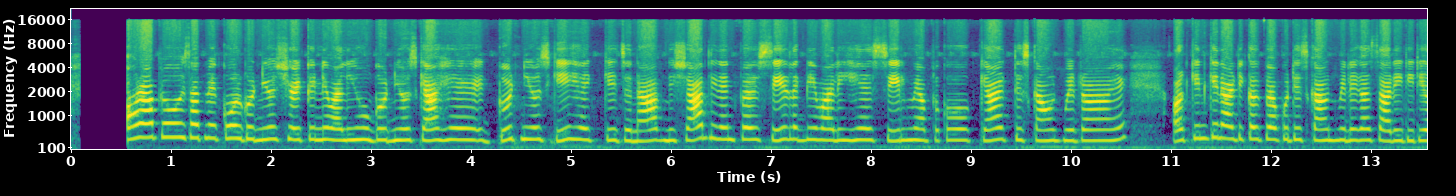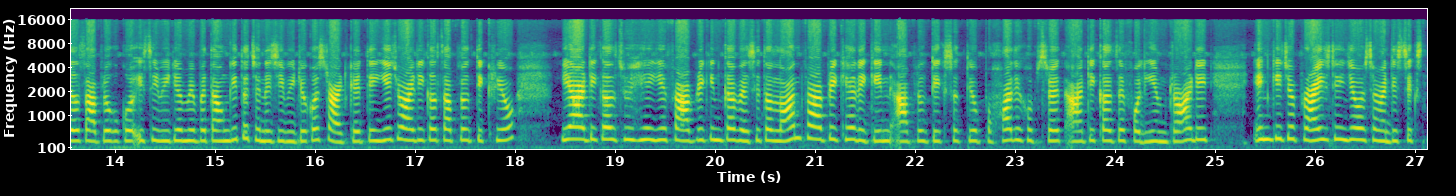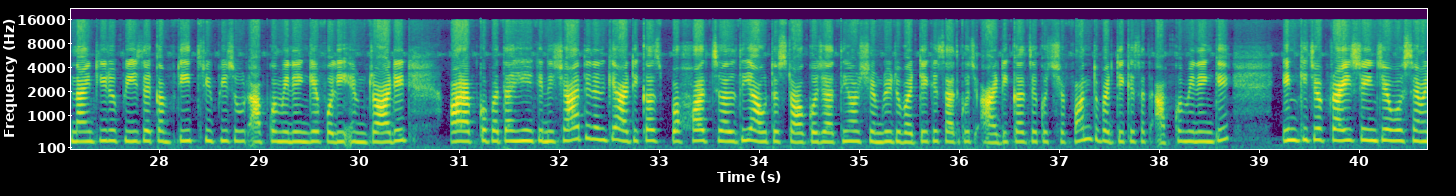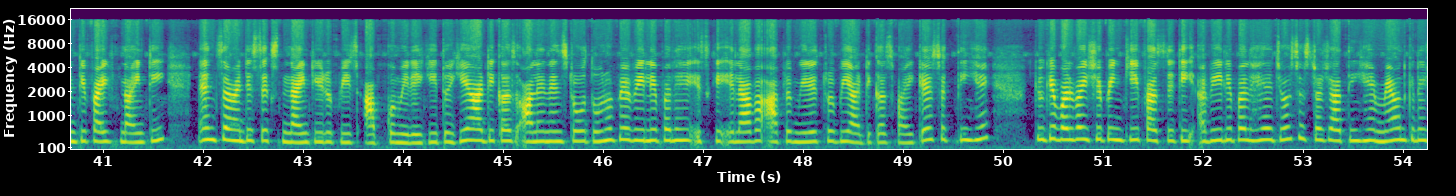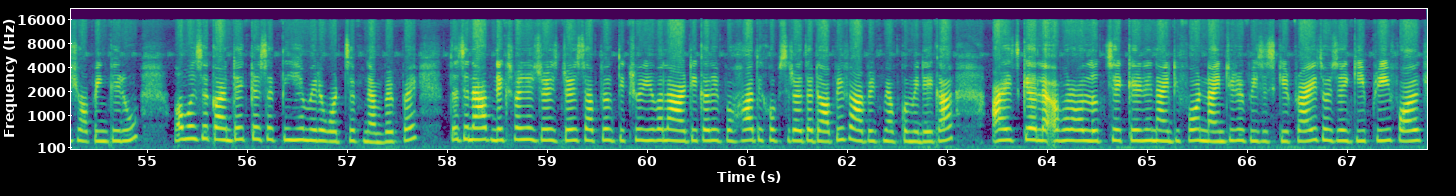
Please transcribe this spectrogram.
और आप लोगों के साथ मैं एक और गुड न्यूज़ शेयर करने वाली हूँ। गुड न्यूज़ क्या है? गुड न्यूज़ ये है कि जनाब निशात लिनन पर सेल लगने वाली है। सेल में आप लोगों को क्या डिस्काउंट मिल रहा है? और किन किन आर्टिकल पे आपको डिस्काउंट मिलेगा, सारी डिटेल्स आप लोगों को इसी वीडियो में बताऊँगी। तो चलिए जी वीडियो को स्टार्ट करते हैं। ये जो आर्टिकल्स आप लोग दिख रहे हो ये आर्टिकल जो है, ये फैब्रिक, इनका वैसे तो लॉन फैब्रिक है, लेकिन आप लोग देख सकते हो बहुत ही खूबसूरत आर्टिकल्स है फुली एम्ब्रॉयडेड इनकी जो प्राइस रेंज है, वो सेवेंटी सिक्स नाइन्टी रुपीज़ है कंप्लीट थ्री पीस सूट आपको मिलेंगे फुली एम्ब्रॉयडेड और आपको पता ही है कि निशात लिनन के आर्टिकल्स बहुत जल्दी आउट ऑफ़ स्टॉक हो जाते हैं, और शिमरी दुबट्टे के साथ कुछ आर्टिकल्स है, कुछ शिफॉन दुबट्टे के साथ आपको मिलेंगे। इनकी जो प्राइस रेंज है, वो seventy five ninety and seventy six ninety rupees आपको मिलेगी। तो ये आर्टिकल्स ऑनलाइन एंड स्टोर दोनों पे अवेलेबल हैं। इसके अलावा आप लोग मेरे थ्रू भी आर्टिकल्स बाई कर सकती हैं, क्योंकि वर्ल्ड वाइड शिपिंग की फैसिलिटी अवेलेबल है, जो सिस्टर चाहती हैं, मैं उनके लिए शॉपिंग करूँ और मुझसे कांटेक्ट कर सकती हैं मेरे व्हाट्सएप नंबर पर। तो जनाब नेक्स्ट वाले ड्रेस ड्रेस आप लोग दिख ये वाला आर्टिकल है बहुत ही खूबसूरत है डॉपी फैब्रिक में आपको मिलेगा। और इसके ओवरऑल लुक चेक कर लें नाइन्टी फोर नाइन्टी रुपीज़ इसकी प्राइस हो जाएगी। प्री फॉल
